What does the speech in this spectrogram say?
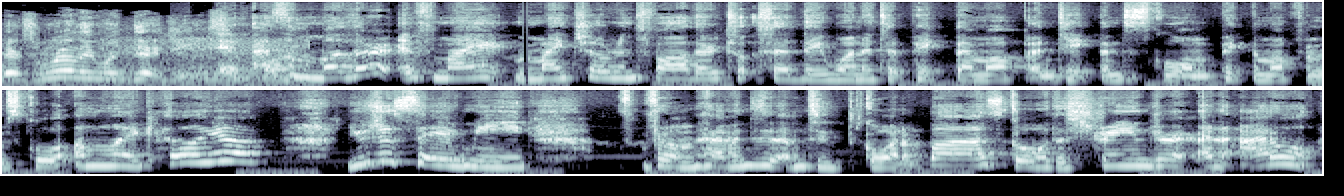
It's really ridiculous. as a mother, if my my children's father t- said they wanted to pick them up and take them to school and pick them up from school, I'm like, hell yeah! You just saved me from having them to go on a bus, go with a stranger, and I don't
